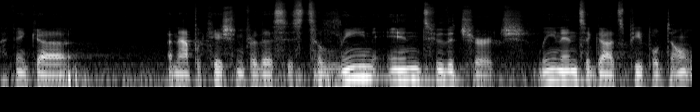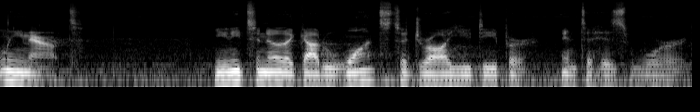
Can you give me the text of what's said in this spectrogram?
I think uh, an application for this is to lean into the church, lean into God's people, don't lean out. You need to know that God wants to draw you deeper into His Word.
